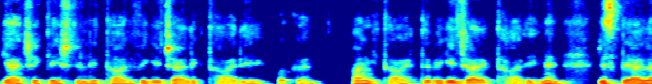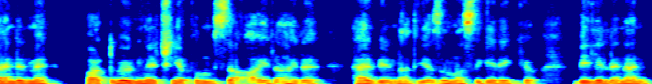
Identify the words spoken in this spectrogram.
gerçekleştirildiği tarih ve geçerlik tarihi bakın hangi tarihte ve geçerlik tarihine risk değerlendirme farklı bölümler için yapılmışsa ayrı ayrı her birinin adı yazılması gerekiyor. Belirlenen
